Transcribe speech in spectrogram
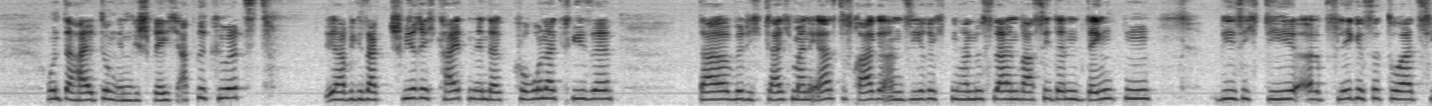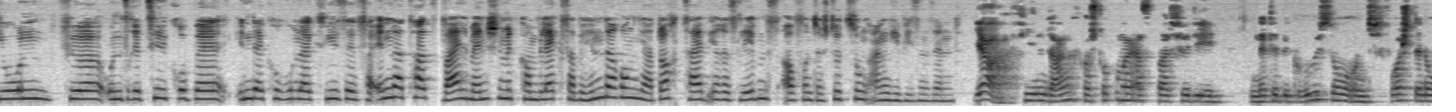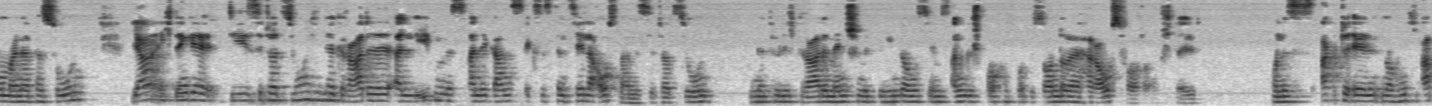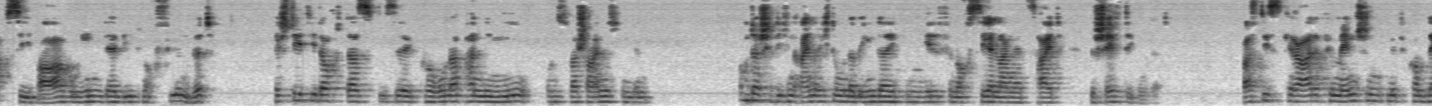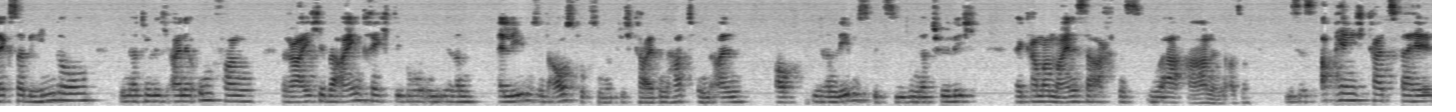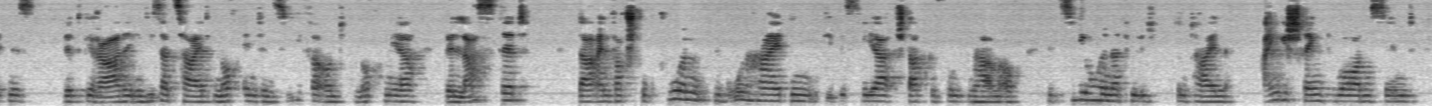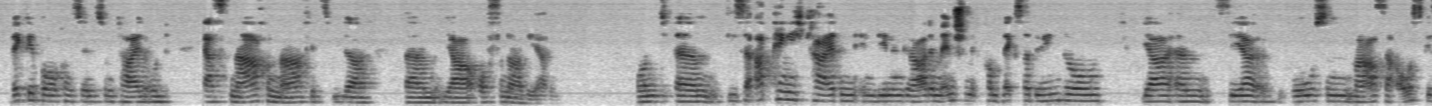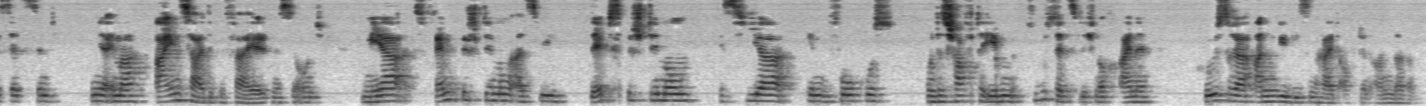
Unterhaltung im Gespräch abgekürzt. Ja, wie gesagt, Schwierigkeiten in der Corona-Krise. Da würde ich gleich meine erste Frage an Sie richten, Herr Nüsslein, was Sie denn denken, wie sich die äh, Pflegesituation für unsere Zielgruppe in der Corona-Krise verändert hat, weil Menschen mit komplexer Behinderung ja doch Zeit ihres Lebens auf Unterstützung angewiesen sind. Ja, vielen Dank, Frau Struckmann, erstmal für die nette Begrüßung und Vorstellung meiner Person. Ja, ich denke, die Situation, die wir gerade erleben, ist eine ganz existenzielle Ausnahmesituation, die natürlich gerade Menschen mit Behinderung, Sie haben es angesprochen, vor besondere Herausforderungen stellt. Und es ist aktuell noch nicht absehbar, wohin der Weg noch führen wird. Es steht jedoch, dass diese Corona-Pandemie uns wahrscheinlich in den unterschiedlichen Einrichtungen der Behindertenhilfe noch sehr lange Zeit beschäftigen wird. Was dies gerade für Menschen mit komplexer Behinderung, die natürlich eine umfangreiche Beeinträchtigung in ihren Erlebens- und Ausdrucksmöglichkeiten hat, in allen auch ihren Lebensbeziehungen natürlich, kann man meines Erachtens nur erahnen. Also dieses Abhängigkeitsverhältnis wird gerade in dieser Zeit noch intensiver und noch mehr belastet da einfach Strukturen, Gewohnheiten, die bisher stattgefunden haben, auch Beziehungen natürlich zum Teil eingeschränkt worden sind, weggebrochen sind zum Teil und erst nach und nach jetzt wieder ähm, ja offener werden. Und ähm, diese Abhängigkeiten, in denen gerade Menschen mit komplexer Behinderung ja ähm, sehr großen Maße ausgesetzt sind, sind ja immer einseitige Verhältnisse und mehr Fremdbestimmung als wie Selbstbestimmung ist hier im Fokus und es schafft eben zusätzlich noch eine größere Angewiesenheit auf den anderen.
